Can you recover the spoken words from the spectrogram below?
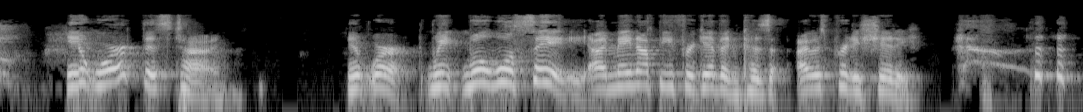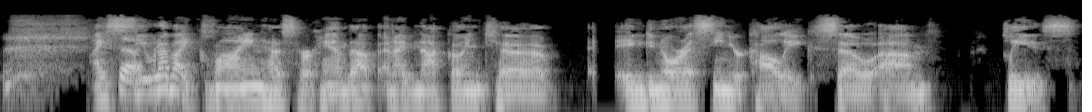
it worked this time. It worked. We well, we'll see. I may not be forgiven because I was pretty shitty. I so. see Rabbi Klein has her hand up, and I'm not going to ignore a senior colleague. So um, please.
